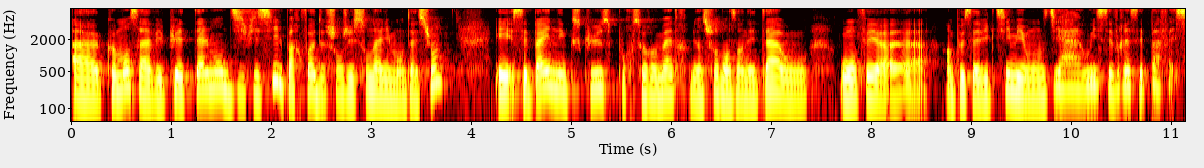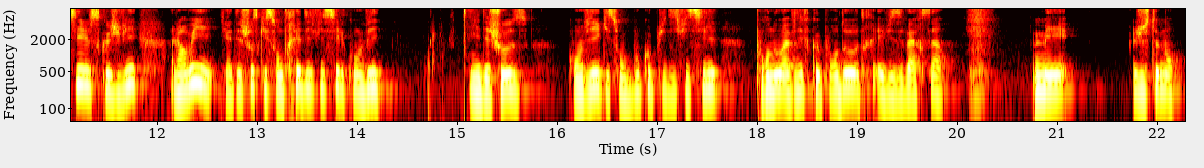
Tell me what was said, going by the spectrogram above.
à comment ça avait pu être tellement difficile parfois de changer son alimentation. Et c'est pas une excuse pour se remettre, bien sûr, dans un état où, où on fait euh, un peu sa victime et où on se dit Ah oui, c'est vrai, c'est pas facile ce que je vis. Alors oui, il y a des choses qui sont très difficiles qu'on vit. Il y a des choses qu'on vit qui sont beaucoup plus difficiles pour nous à vivre que pour d'autres et vice-versa. Mais justement,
